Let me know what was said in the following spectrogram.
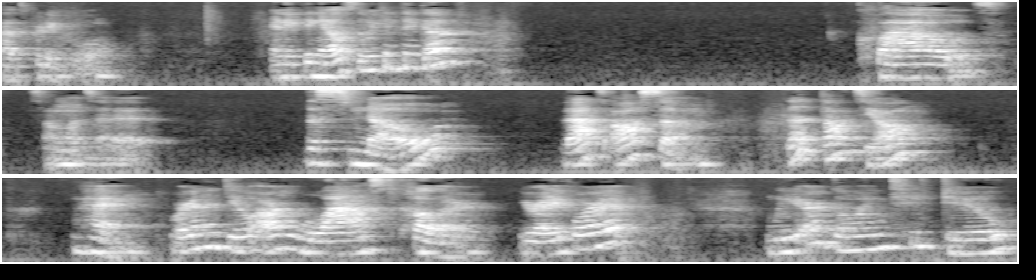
That's pretty cool. Anything else that we can think of? Clouds. Someone said it. The snow. That's awesome. Good thoughts, y'all. Okay, we're gonna do our last color. You ready for it? We are going to do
